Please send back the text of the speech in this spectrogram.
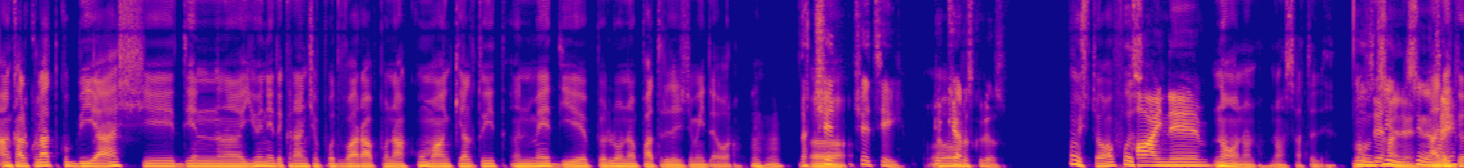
am calculat cu BIA și din uh, iunie de când a început vara până acum am cheltuit în medie pe lună 40.000 de euro. uh-huh. Dar ce, Uh, ce ți iei? Eu uh, chiar sunt curios. Nu știu, a fost... Haine, Nu, nu, nu, nu sunt atât de... nu, Nu, ți iei ține- haine. ține, Haine? Adică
